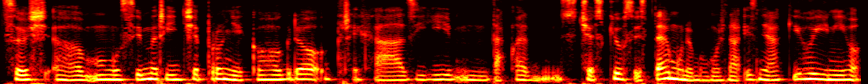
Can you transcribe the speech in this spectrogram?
Což uh, musím říct, že pro někoho, kdo přechází um, takhle z českého systému nebo možná i z nějakého jiného,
